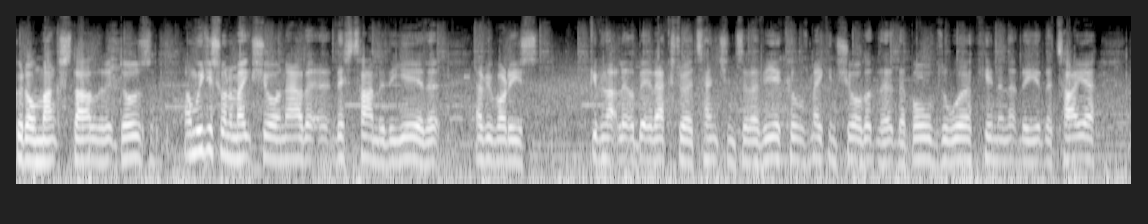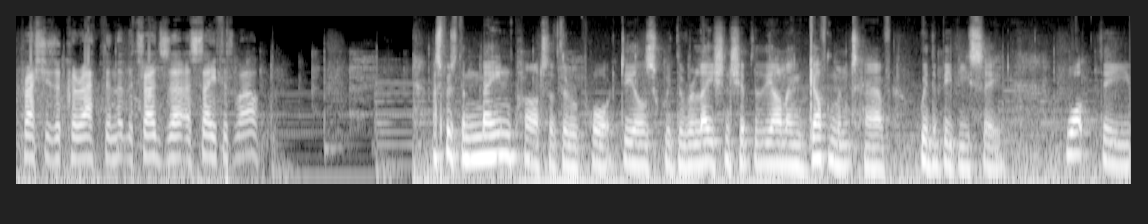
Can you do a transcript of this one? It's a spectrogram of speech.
good old Manx style that it does. And we just want to make sure now that at this time of the year that everybody's giving that little bit of extra attention to their vehicles, making sure that the, the bulbs are working and that the, the tyre pressures are correct and that the treads are, are safe as well. I suppose the main part of the report deals with the relationship that the Ireland government have with the BBC what the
